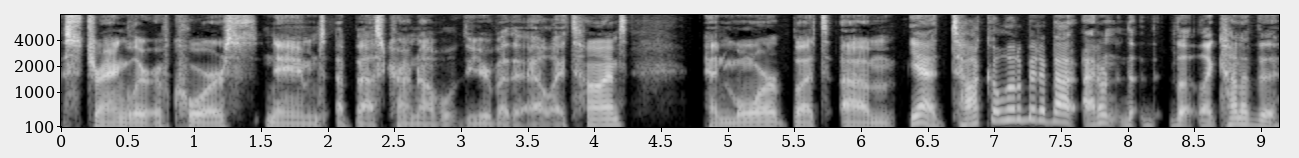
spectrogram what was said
Strangler, of course, named a Best Crime Novel of the Year by the LA Times and more. But um, yeah, talk a little bit about I don't the, the, like kind of the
